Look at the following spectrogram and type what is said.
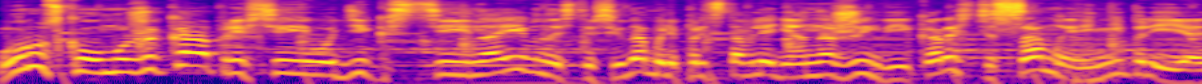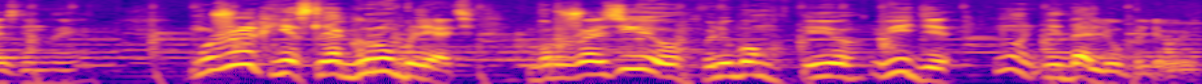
У русского мужика при всей его дикости и наивности всегда были представления о наживе и корысти самые неприязненные – Мужик, если огрублять, буржуазию в любом ее виде, ну, недолюбливает.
